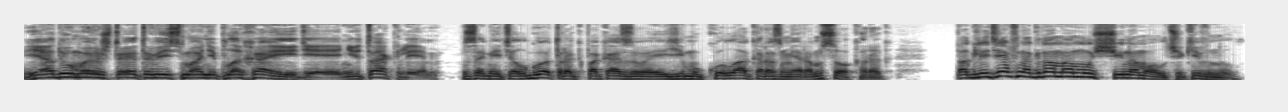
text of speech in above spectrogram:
«Я думаю, что это весьма неплохая идея, не так ли?» – заметил Готрок, показывая ему кулак размером с окорок. Поглядев на гнома, мужчина молча кивнул.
